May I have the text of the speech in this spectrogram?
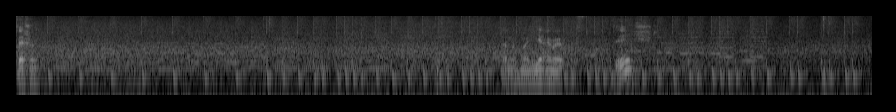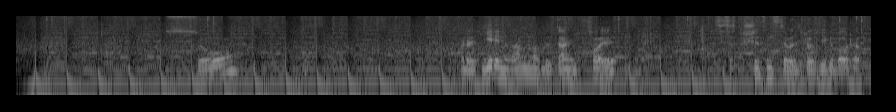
Sehr schön. Dann nochmal hier einmal kurz dicht. So. Und dann hier den Rahmen noch bis dahin voll. Das ist das beschissenste, was ich glaube ich je gebaut habe.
